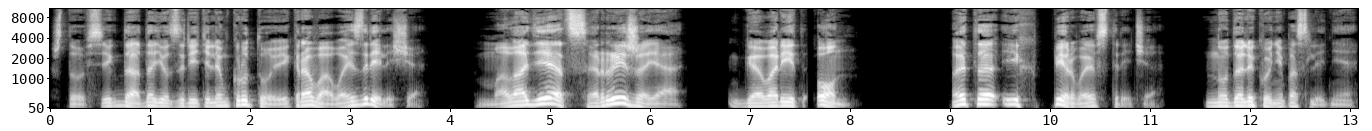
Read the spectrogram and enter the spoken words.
что всегда дает зрителям крутое и кровавое зрелище. «Молодец, рыжая!» — говорит он. Это их первая встреча, но далеко не последняя.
